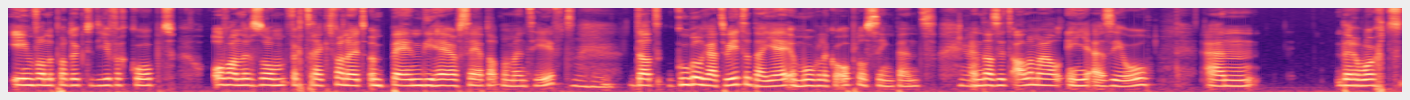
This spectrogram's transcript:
een van de producten die je verkoopt, of andersom vertrekt vanuit een pijn die hij of zij op dat moment heeft, Mhm. dat Google gaat weten dat jij een mogelijke oplossing bent. Ja. En dat zit allemaal in je SEO. En er wordt,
